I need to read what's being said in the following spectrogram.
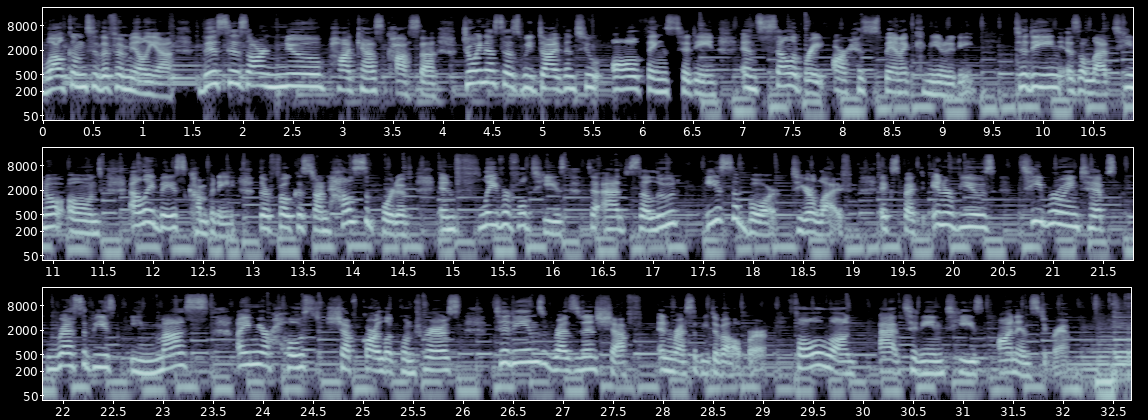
Welcome to the Familia. This is our new podcast, Casa. Join us as we dive into all things Tadin and celebrate our Hispanic community. Tadin is a Latino owned, LA based company. They're focused on health supportive and flavorful teas to add salud y sabor to your life. Expect interviews, tea brewing tips, recipes, y más. I am your host, Chef Carla Contreras, Tadin's resident chef and recipe developer. Follow along at Tadin Teas on Instagram.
